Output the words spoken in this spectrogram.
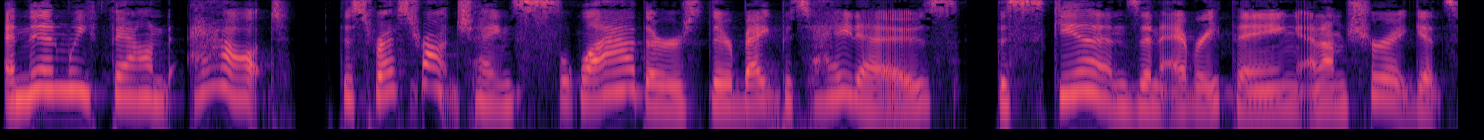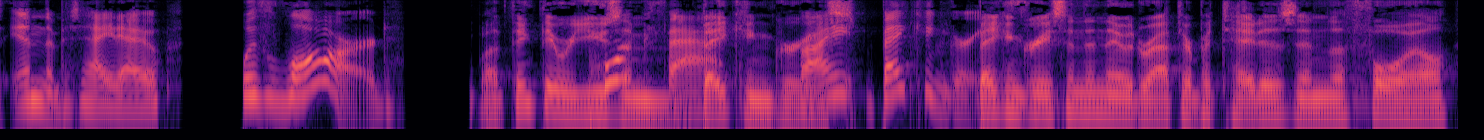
And then we found out this restaurant chain slathers their baked potatoes the skins and everything, and I'm sure it gets in the potato with lard. Well, I think they were using fat, bacon grease. Right? Bacon grease. Bacon grease, and then they would wrap their potatoes in the foil.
